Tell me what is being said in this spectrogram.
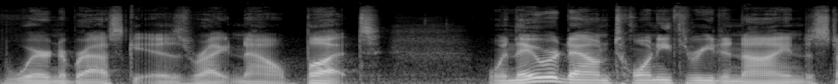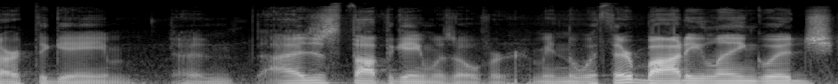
where Nebraska is right now. But when they were down 23 to nine to start the game, and I just thought the game was over. I mean, with their body language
